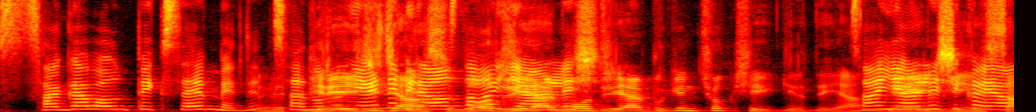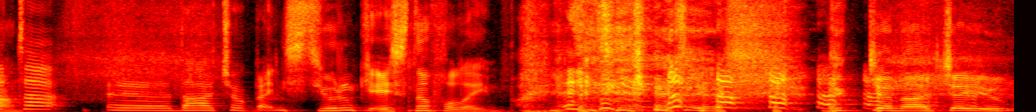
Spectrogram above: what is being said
Sen galiba onu pek sevmedin. Evet, sen onun yerine cansı. biraz daha Modriyer, yerleş... Modriyer bugün çok şey girdi ya. Sen yerleşik insan. hayata e, daha çok Ben istiyorum ki esnaf olayım. Dükkanı açayım.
